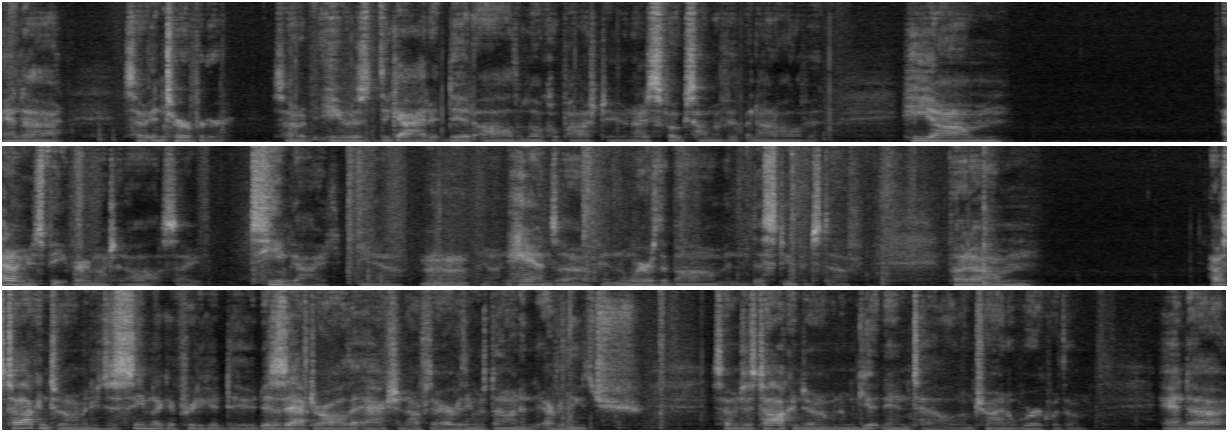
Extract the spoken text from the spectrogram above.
And uh, so interpreter. So he was the guy that did all the local Pashto. And I spoke some of it, but not all of it. He, um, I don't even speak very much at all. So team guy, you know, mm-hmm. you know, hands up and where's the bomb and this stupid stuff. But, um, I was talking to him, and he just seemed like a pretty good dude. This is after all the action, after everything was done, and everything's. So I'm just talking to him, and I'm getting intel, and I'm trying to work with him, and uh,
